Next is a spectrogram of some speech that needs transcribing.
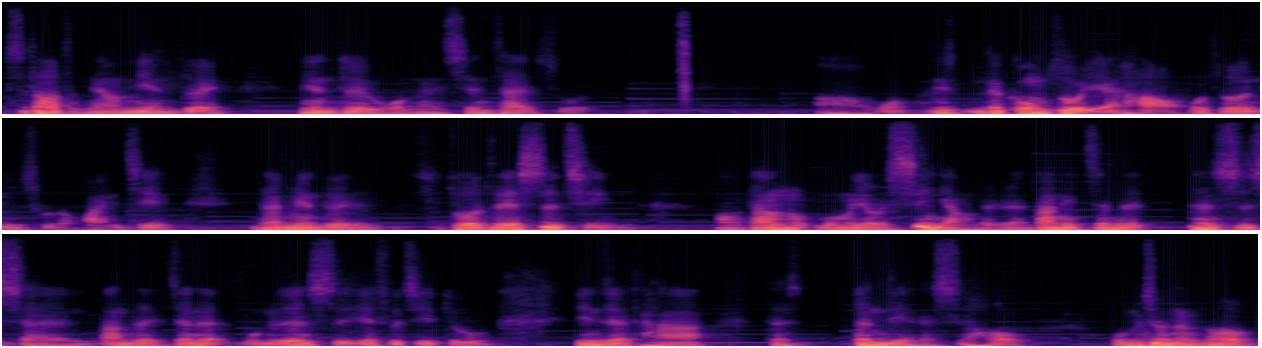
知道怎么样面对面对我们现在所啊，我你你的工作也好，或者说你处的环境，你在面对所做的这些事情。哦，当我们有信仰的人，当你真的认识神，当你真的我们认识耶稣基督，因着他的恩典的时候，我们就能够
